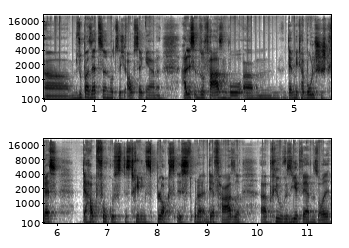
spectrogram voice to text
Ähm, Supersätze nutze ich auch sehr gerne. Alles in so Phasen, wo ähm, der metabolische Stress der Hauptfokus des Trainingsblocks ist oder in der Phase äh, priorisiert werden soll.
